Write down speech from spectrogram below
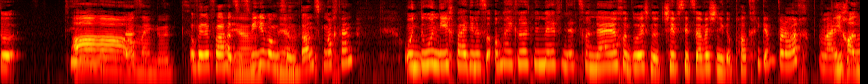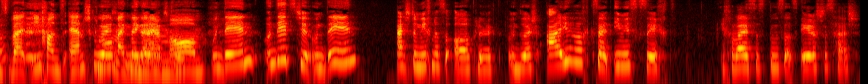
So, Ah, oh mein Gott. Auf jeden Fall hat es Ja, ein Video, wo wir so ja. einen Tanz gemacht haben. Und du und ich beide so, oh mein Gott, wir dürfen nicht so näher. Und du hast noch Chips in zwei verschiedene Packungen gebracht. Weißt Ich habe es ernst Du genommen wegen mega meiner Mom. Und dann, und jetzt schon, und dann hast du mich noch so angeschaut. Und du hast einfach gesagt in mein Gesicht, ich weiß, dass du es als erstes hast.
